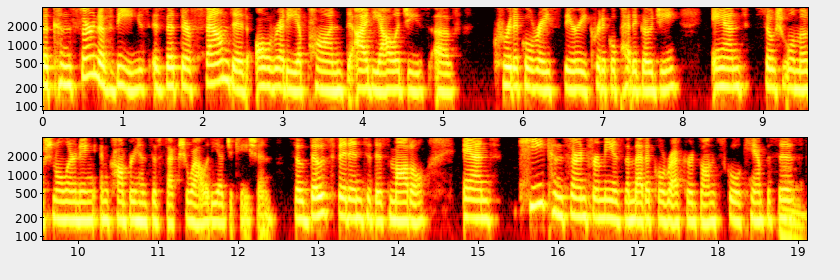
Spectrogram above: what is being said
The concern of these is that they're founded already upon the ideologies of critical race theory, critical pedagogy, and social emotional learning and comprehensive sexuality education. So those fit into this model. And key concern for me is the medical records on school campuses mm.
